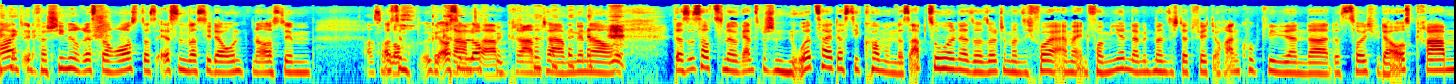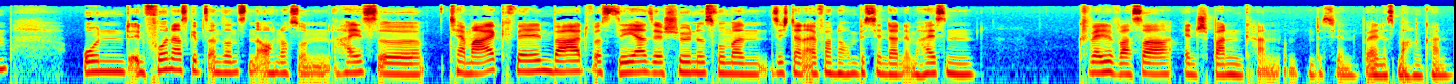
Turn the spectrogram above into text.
Ort in verschiedenen Restaurants das essen, was sie da unten aus dem Aus dem aus Loch, dem, aus dem Loch haben. gekramt haben, genau. Das ist auch zu einer ganz bestimmten Uhrzeit, dass die kommen, um das abzuholen. Also sollte man sich vorher einmal informieren, damit man sich das vielleicht auch anguckt, wie die dann da das Zeug wieder ausgraben. Und in Furnas gibt's ansonsten auch noch so ein heiße Thermalquellenbad, was sehr, sehr schön ist, wo man sich dann einfach noch ein bisschen dann im heißen Quellwasser entspannen kann und ein bisschen Wellness machen kann.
